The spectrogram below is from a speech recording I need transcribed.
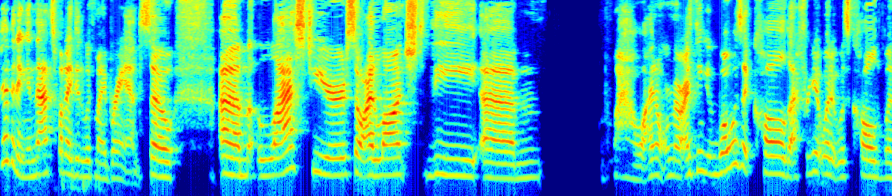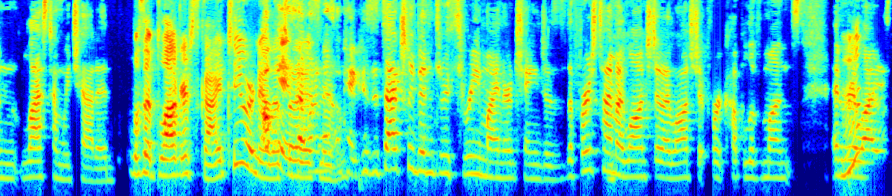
pivoting. And that's what I did with my brand. So um, last year, so I launched the um, wow, I don't remember. I think what was it called? I forget what it was called when last time we chatted. Was it Blogger's Guide to, or no? okay, that's what that it what is it was? now. Okay, because it's actually been through three minor changes. The first time I launched it, I launched it for a couple of months and Mhm. realized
